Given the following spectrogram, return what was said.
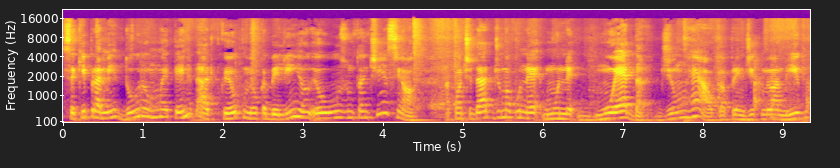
Isso aqui pra mim dura uma eternidade, porque eu com meu cabelinho, eu, eu uso um tantinho assim, ó, a quantidade de uma bone, moeda de um real, que eu aprendi com meu amigo,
